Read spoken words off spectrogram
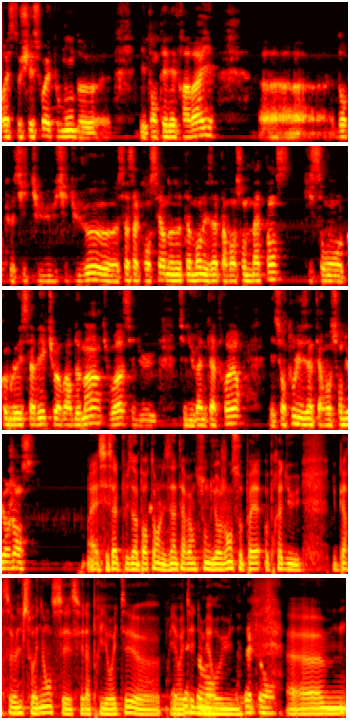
reste chez soi et tout le monde est en télétravail. Euh, donc si tu, si tu veux, ça, ça concerne notamment les interventions de maintenance qui sont comme le SAV que tu vas voir demain, tu vois, c'est du, c'est du 24 heures, et surtout les interventions d'urgence. Ouais, c'est ça le plus important. Les interventions d'urgence auprès, auprès du, du, personnel soignant, c'est la priorité, euh, priorité numéro une. Exactement. Euh,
